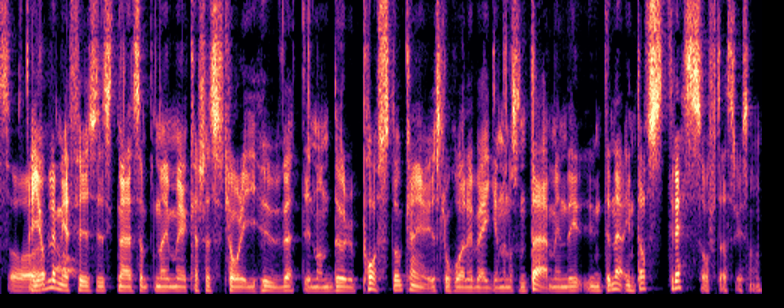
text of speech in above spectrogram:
Så, Jag blir mer fysisk när, när jag kanske slår i huvudet i någon dörrpost. Då kan jag ju slå hål i väggen och sånt där. Men det är inte, inte av stress oftast. Liksom.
